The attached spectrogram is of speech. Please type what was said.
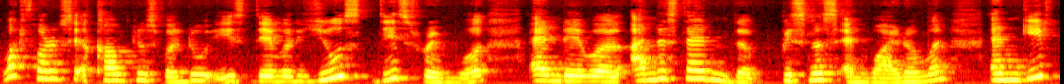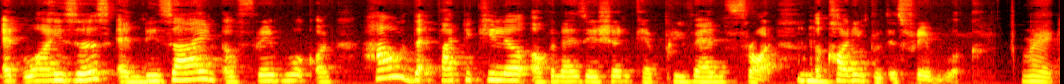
what forensic accountants will do is they will use this framework and they will understand the business environment and give advisors and design a framework on how that particular organization can prevent fraud hmm. according to this framework. Right.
